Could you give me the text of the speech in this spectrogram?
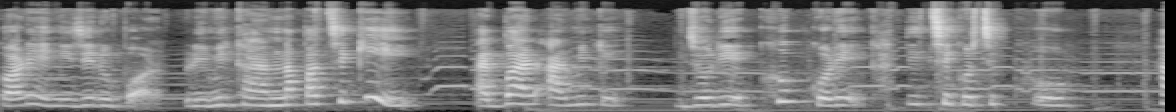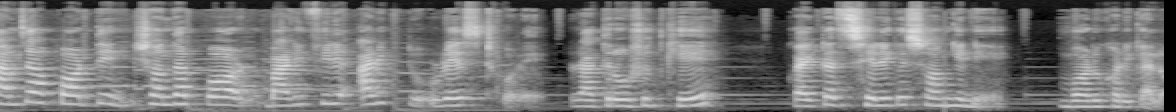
করে নিজের উপর। রিমির কান্না পাচ্ছে কি? একবার আর্মিকে জড়িয়ে খুব করে খাতে ইচ্ছে করছে খুব। হামজা পরদিন সন্ধ্যার পর বাড়ি ফিরে আরেকটু রেস্ট করে। রাতের ওষুধ খেয়ে কয়েকটা ছেলেকে সঙ্গে নিয়ে বড় ঘরে গেল।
